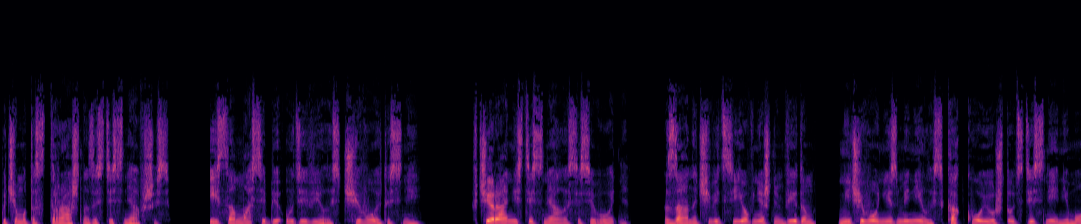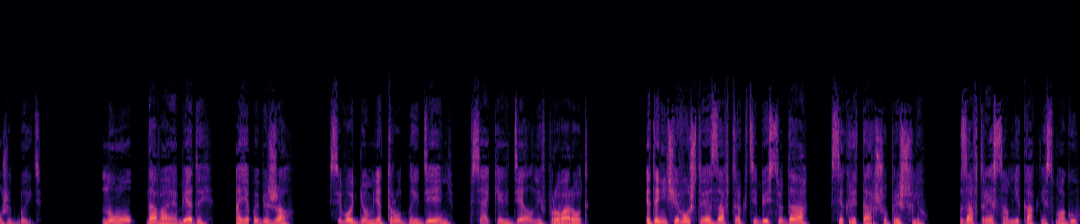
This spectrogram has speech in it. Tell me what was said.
почему-то страшно застеснявшись. И сама себе удивилась, чего это с ней. Вчера не стеснялась, а сегодня. За ночь ведь с ее внешним видом ничего не изменилось. Какое уж тут стеснение может быть? Ну, давай обедай, а я побежал. Сегодня у меня трудный день, всяких дел не в проворот. Это ничего, что я завтра к тебе сюда секретаршу пришлю. Завтра я сам никак не смогу.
